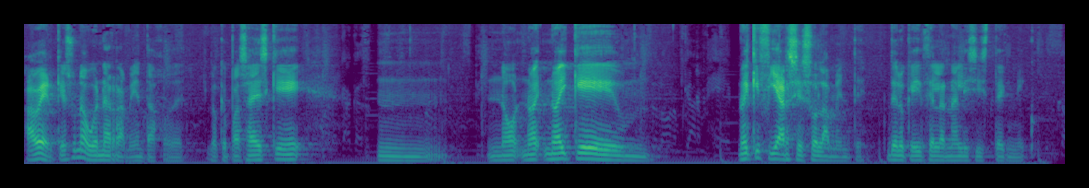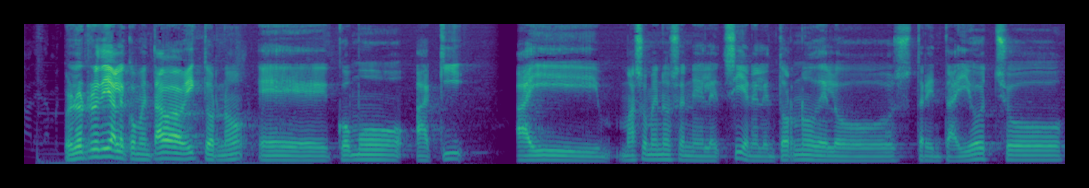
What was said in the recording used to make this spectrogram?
A ver, que es una buena herramienta, joder. Lo que pasa es que mm, no, no, hay que mm, no hay que fiarse solamente de lo que dice el análisis técnico. Pero el otro día le comentaba a Víctor, ¿no? Eh, cómo aquí hay más o menos en el, sí, en el entorno de los 38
